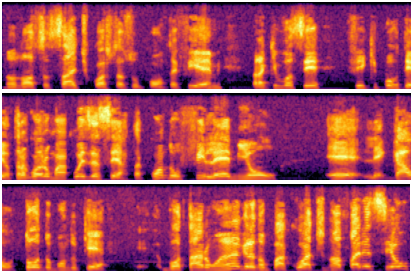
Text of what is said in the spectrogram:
no nosso site, costaazul.fm, para que você fique por dentro. Agora, uma coisa é certa, quando o filé mignon é legal, todo mundo quer, botaram Angra no pacote, não apareceu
